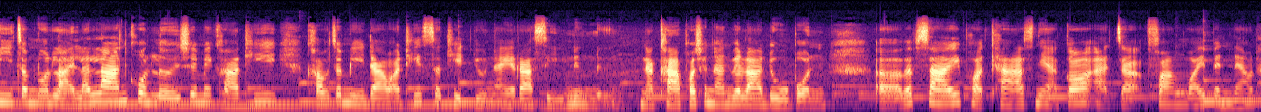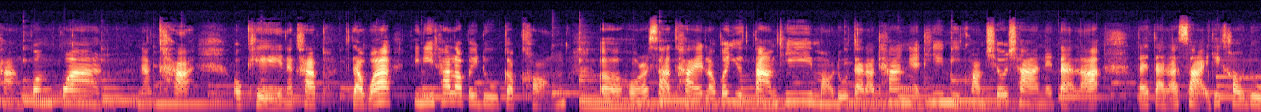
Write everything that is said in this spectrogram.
มีจำนวนหลายล้านล้านคนเลยใช่ไหมคะ ที่เขาจะมีดาวอาทิตย์สถิตอยู่ในราศีหนึ่งหนึ่งนะคะ เพราะฉะนั้นเวลาดูบนเว็บไซต์พอดแคสต์เนี่ย ก็อาจจะฟังไว้เป็นแนวทางกว้างๆนะคะ โอเคนะคะ แต่ว่าทีนี้ถ้าเราไปดูกับของโหราศาสตร์ไทย เราก็ยึดตามที่หมอดูแต่ละท่านเนี่ยที่มีความเชี่ยวชาญในแต่ละในแต่ละสายที่เขาดู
